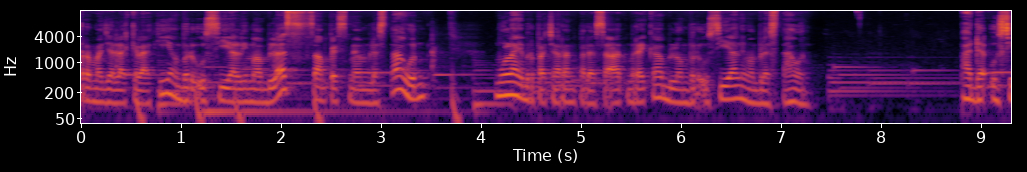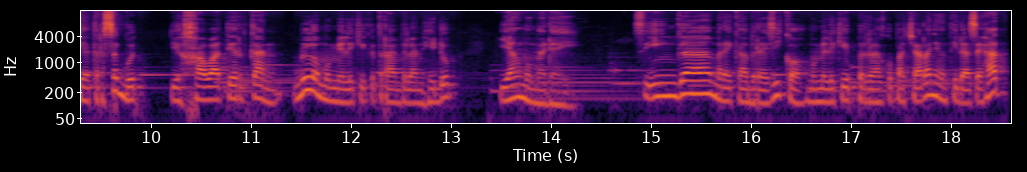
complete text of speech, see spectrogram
remaja laki-laki yang berusia 15-19 tahun mulai berpacaran pada saat mereka belum berusia 15 tahun. Pada usia tersebut, dikhawatirkan belum memiliki keterampilan hidup yang memadai. Sehingga mereka beresiko memiliki perilaku pacaran yang tidak sehat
